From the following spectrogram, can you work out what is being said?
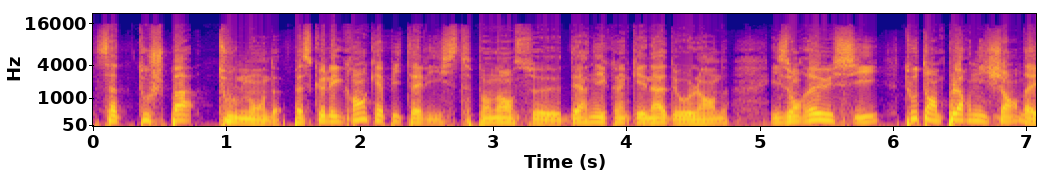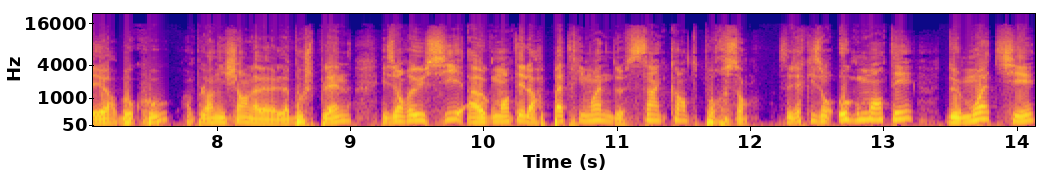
ça ne touche pas tout le monde. Parce que les grands capitalistes, pendant ce dernier quinquennat de Hollande, ils ont réussi, tout en pleurnichant d'ailleurs beaucoup, en pleurnichant la, bouche pleine, ils ont réussi à augmenter leur patrimoine de 50%. C'est-à-dire qu'ils ont augmenté de moitié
